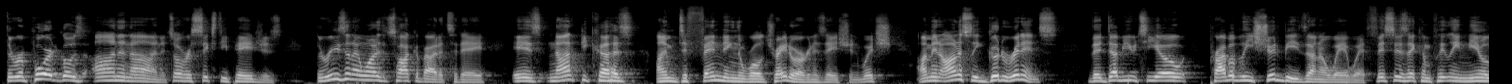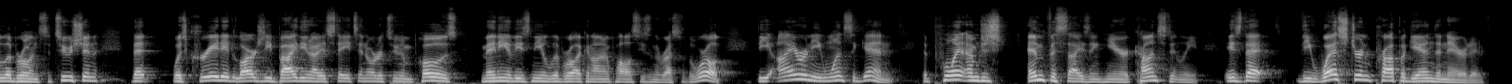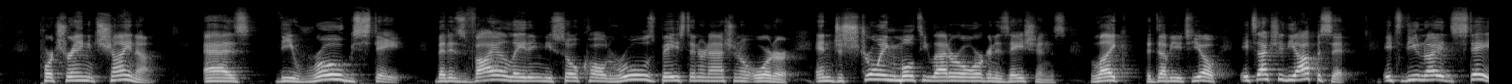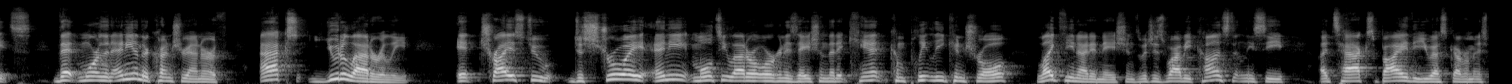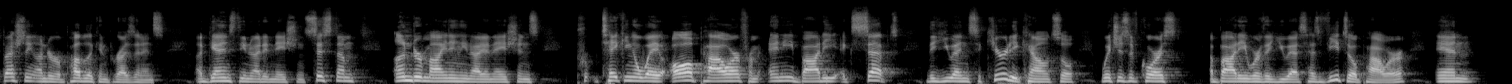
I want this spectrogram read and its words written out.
The report goes on and on. It's over 60 pages. The reason I wanted to talk about it today is not because I'm defending the World Trade Organization, which I mean, honestly, good riddance. The WTO probably should be done away with. This is a completely neoliberal institution that was created largely by the United States in order to impose many of these neoliberal economic policies in the rest of the world. The irony, once again, the point I'm just emphasizing here constantly is that the Western propaganda narrative portraying China as the rogue state that is violating the so called rules based international order and destroying multilateral organizations like the WTO, it's actually the opposite. It's the United States that, more than any other country on earth, acts unilaterally. It tries to destroy any multilateral organization that it can't completely control, like the United Nations, which is why we constantly see attacks by the US government, especially under Republican presidents, against the United Nations system undermining the United Nations, pr- taking away all power from any body except the UN Security Council, which is, of course, a body where the US has veto power. And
